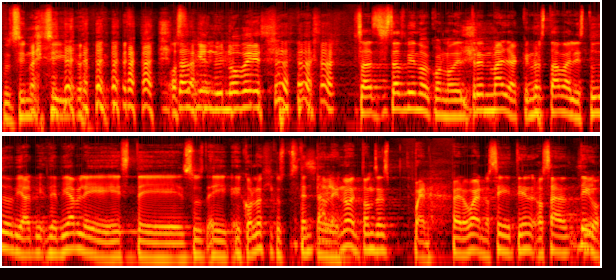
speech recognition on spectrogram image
pues estás viendo y no ves. o sea, si estás viendo con lo del tren Maya, que no estaba el estudio de viable este, eh, ecológico sustentable, ¿no? Entonces, bueno, pero bueno, sí, tiene, o sea, digo.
